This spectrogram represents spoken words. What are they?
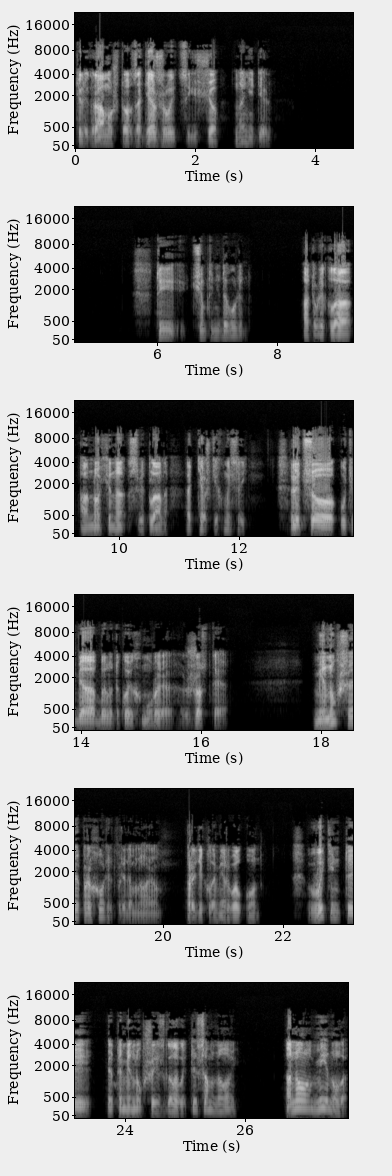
телеграмму, что задерживается еще на неделю. — Ты чем-то недоволен? — отвлекла Анохина Светлана от тяжких мыслей. — Лицо у тебя было такое хмурое, жесткое. «Минувшее проходит предо мною», — продекламировал он. «Выкинь ты это минувшее из головы. Ты со мной. Оно минуло».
